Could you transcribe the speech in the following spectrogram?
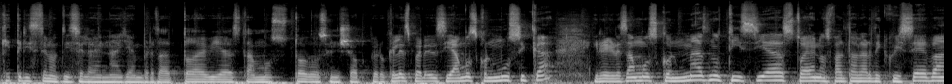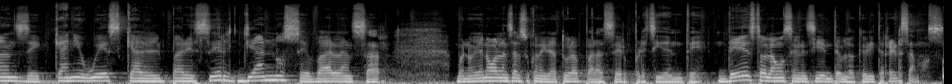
Qué triste noticia la de Naya, en verdad. Todavía estamos todos en shock. Pero ¿qué les parece si vamos con música y regresamos con más noticias? Todavía nos falta hablar de Chris Evans, de Kanye West, que al parecer ya no se va a lanzar. Bueno, ya no va a lanzar su candidatura para ser presidente. De esto hablamos en el siguiente bloque. Ahorita regresamos.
